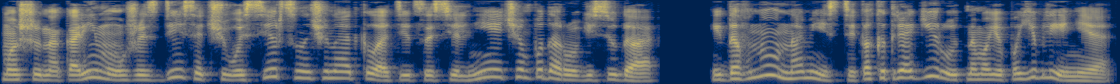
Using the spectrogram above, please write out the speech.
Машина Карима уже здесь, отчего сердце начинает колотиться сильнее, чем по дороге сюда. И давно на месте, как отреагируют на мое появление.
